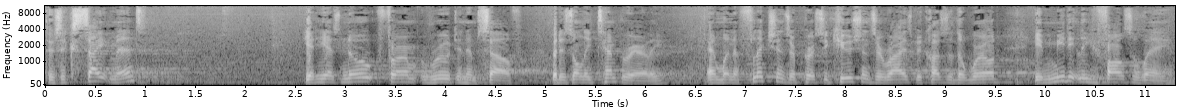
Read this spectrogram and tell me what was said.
There's excitement, yet he has no firm root in himself, but is only temporarily and when afflictions or persecutions arise because of the world, immediately he falls away.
